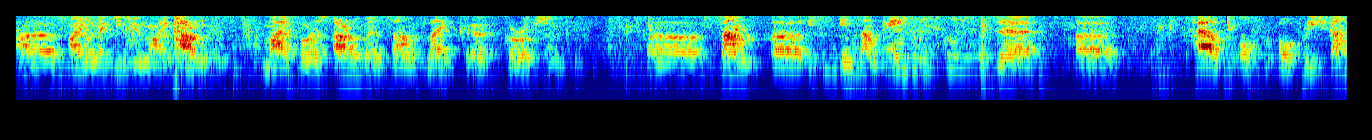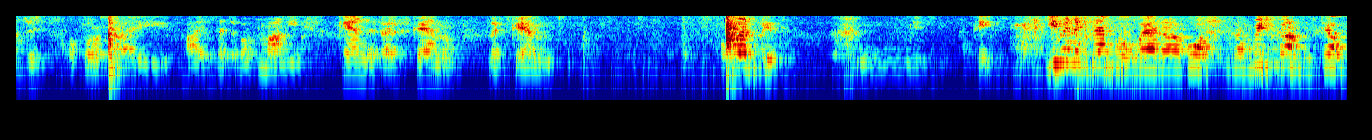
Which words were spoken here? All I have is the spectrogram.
uh, I wanna give you my arguments. My first argument sounds like uh, corruption. Uh, some, in some cases, the help of, of rich countries, of course, I, I said about money, can, uh, can, like, can, Point, please. mm, okay. Give me an example when uh, poor, when rich countries help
